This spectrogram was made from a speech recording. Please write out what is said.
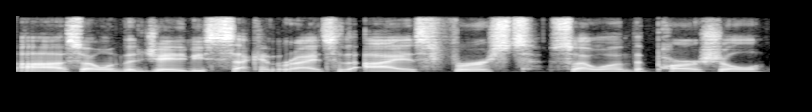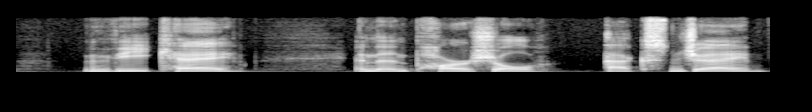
Uh, so I want the j to be second, right? So the i is first, so I want the partial vk, and then partial xj.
